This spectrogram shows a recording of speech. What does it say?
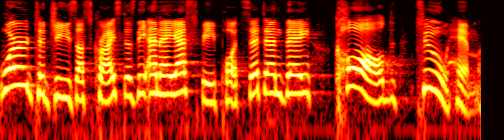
word to Jesus Christ, as the NASB puts it, and they called to him.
